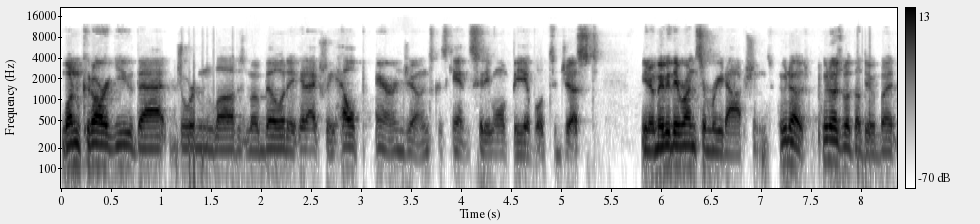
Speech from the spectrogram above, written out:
One could argue that Jordan Love's mobility could actually help Aaron Jones because Kansas City won't be able to just, you know, maybe they run some read options. Who knows? Who knows what they'll do? But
